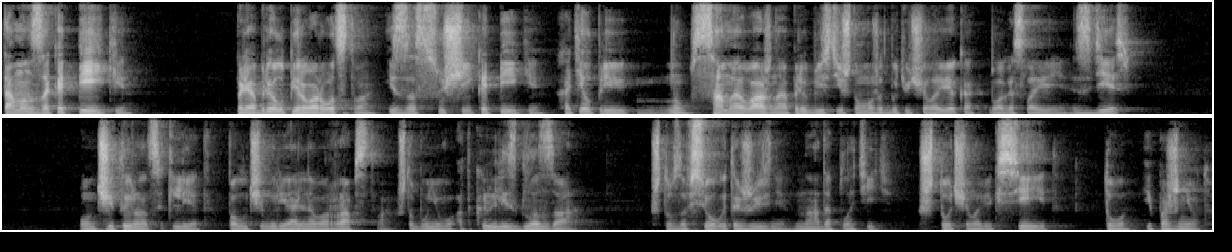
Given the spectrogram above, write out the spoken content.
Там он за копейки приобрел первородство и за сущие копейки хотел, при, ну, самое важное приобрести, что может быть у человека, благословение. Здесь он 14 лет получил реального рабства, чтобы у него открылись глаза – что за все в этой жизни надо платить. Что человек сеет, то и пожнет.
